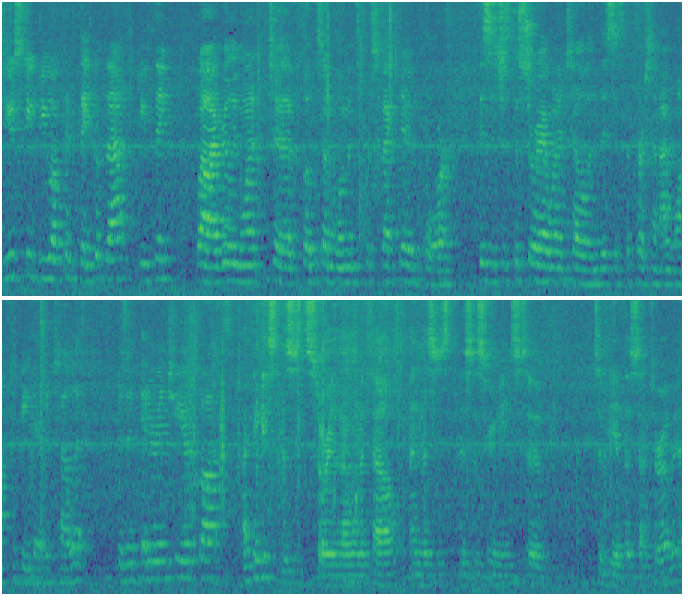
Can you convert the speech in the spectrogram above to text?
do you, Steve, do you often think of that? Do you think, well, I really want to focus on a woman's perspective, or this is just the story I want to tell, and this is the person I want to be there to tell it? Does it enter into your thoughts? I think it's this is the story that I want to tell, and this is this is who needs to to be at the center of it.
